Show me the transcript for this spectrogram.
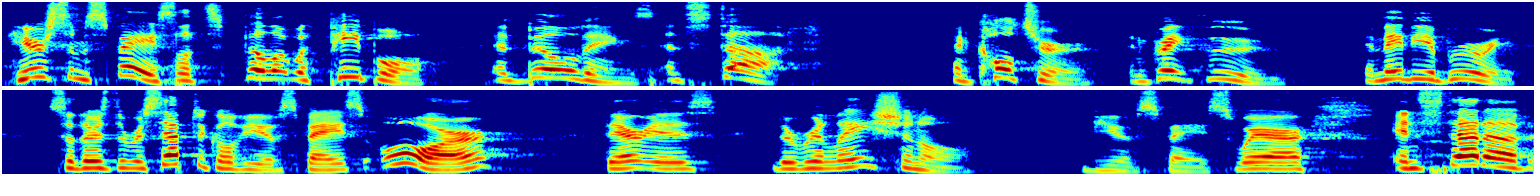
here's some space, let's fill it with people and buildings and stuff and culture and great food and maybe a brewery. So there's the receptacle view of space, or there is the relational view of space, where instead of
